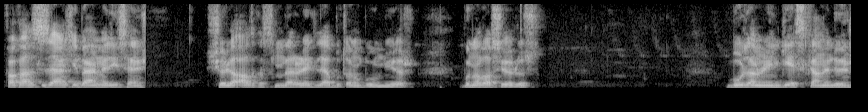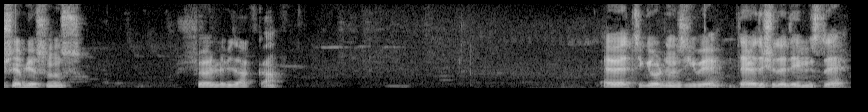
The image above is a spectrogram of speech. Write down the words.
Fakat siz eğer ki beğenmediyseniz şöyle alt kısımda renkler butonu bulunuyor. Buna basıyoruz. Buradan rengi eski haline dönüştürebiliyorsunuz. Şöyle bir dakika. Evet gördüğünüz gibi devre dışı dediğimizde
